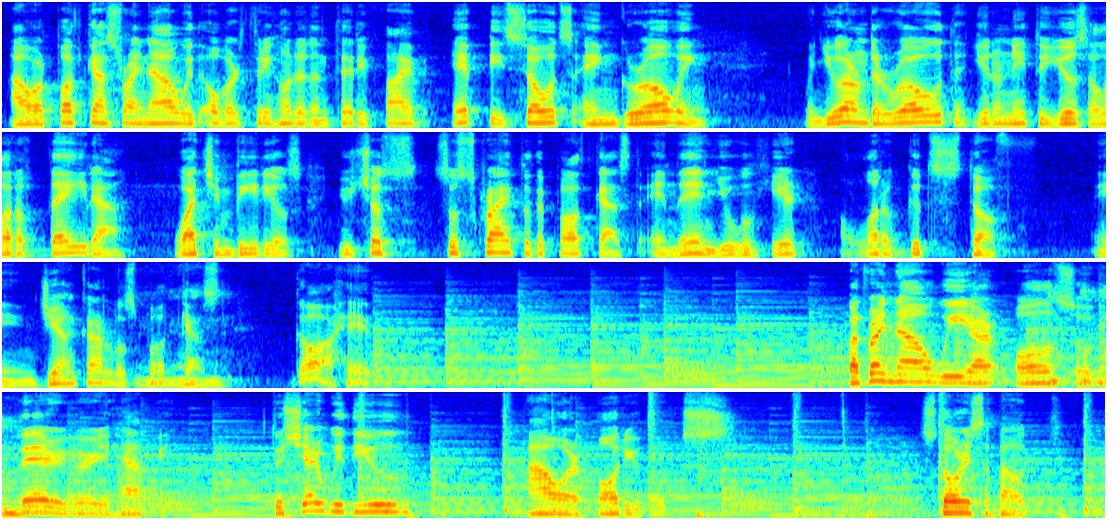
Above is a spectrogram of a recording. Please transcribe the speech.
Our podcast right now with over 335 episodes and growing. When you are on the road, you don't need to use a lot of data watching videos. You just subscribe to the podcast, and then you will hear a lot of good stuff in Giancarlo's podcast. Go ahead. But right now, we are also very, very happy to share with you our audiobooks. Stories about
